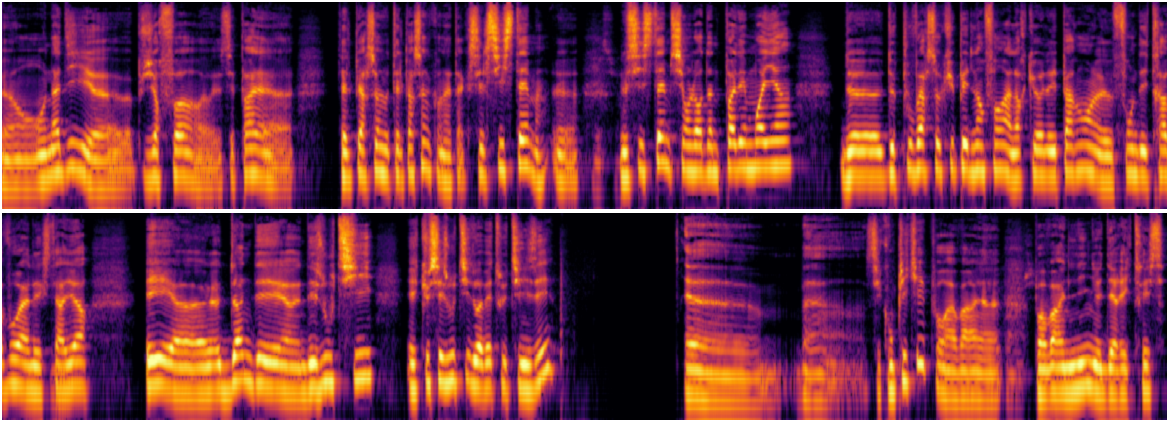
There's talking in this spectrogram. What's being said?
Euh, on a dit euh, plusieurs fois, c'est pas telle personne ou telle personne qu'on attaque, c'est le système. le système, si on leur donne pas les moyens de, de pouvoir s'occuper de l'enfant, alors que les parents font des travaux à l'extérieur et donnent des, des outils et que ces outils doivent être utilisés, euh, ben, c'est compliqué pour avoir, euh, pour avoir une ligne directrice.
